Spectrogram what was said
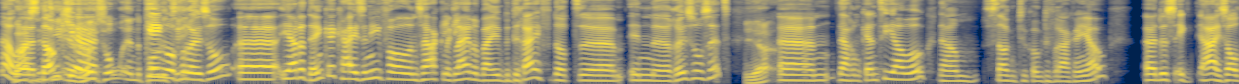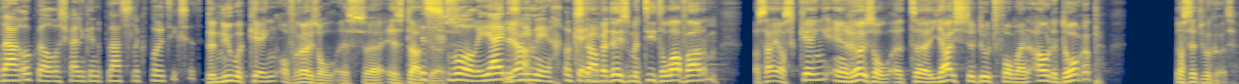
Nou, Waar eh, zit dank je. Reuzel in de King politiek? of Reuzel. Eh, ja, dat denk ik. Hij is in ieder geval een zakelijk leider bij een bedrijf dat eh, in eh, Reuzel zit. Ja, Ehm, daarom kent hij jou ook. Daarom stel ik natuurlijk ook de vraag aan jou. Eh, dus ik, ja, hij zal daar ook wel waarschijnlijk in de plaatselijke politiek zitten. de nieuwe king of Reuzel is, eh, is dat Is dus. geboren. Jij dus Ja, niet meer. Oké. Ik sta bij deze mijn titel af aan hem. Als hij als king in Reuzel het eh, juiste doet voor mijn oude dorp, dan zitten we goed.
